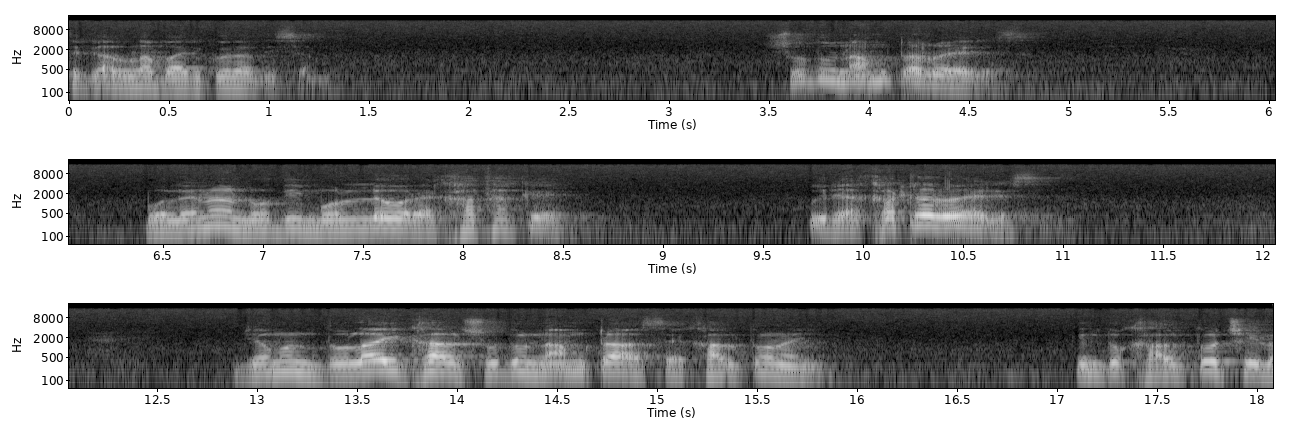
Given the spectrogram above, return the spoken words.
থেকে আল্লাহ বাইর করে দিছেন শুধু নামটা রয়ে গেছে। বলে না, নদী মরলেও রেখা থাকে। ওই রেখাটা রয়ে গেছে। যেমন দোলাই খাল, শুধু নামটা আছে, খাল তো নাই। কিন্তু খাল তো ছিল।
